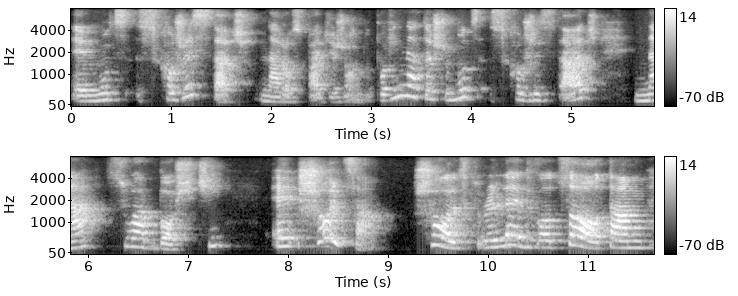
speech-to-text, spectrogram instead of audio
e, móc skorzystać na rozpadzie rządu. Powinna też móc skorzystać na słabości e, Scholza. Scholz, który ledwo co tam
